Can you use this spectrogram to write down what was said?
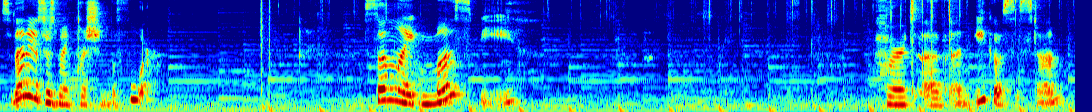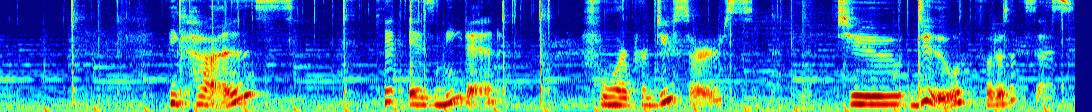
So that answers my question before. Sunlight must be part of an ecosystem because it is needed for producers to do photosynthesis.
